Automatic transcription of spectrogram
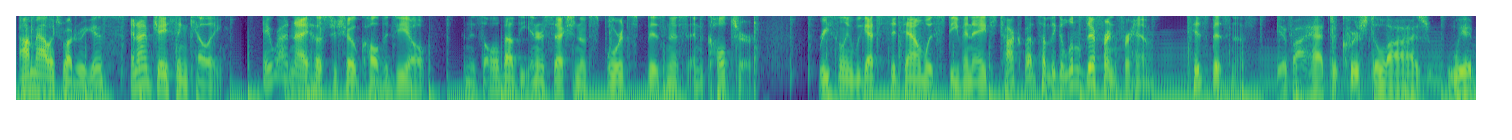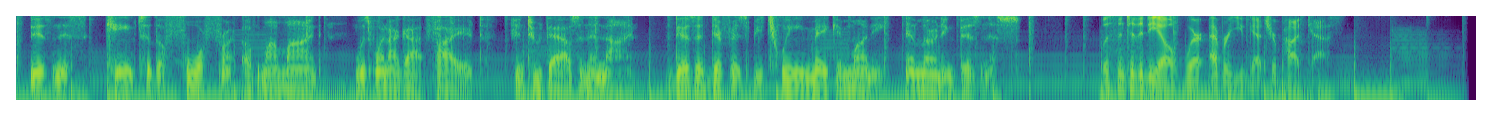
I'm Alex Rodriguez. And I'm Jason Kelly. A Rod and I host a show called The Deal, and it's all about the intersection of sports, business, and culture. Recently, we got to sit down with Stephen A to talk about something a little different for him his business. If I had to crystallize where business came to the forefront of my mind, was when I got fired in 2009. There's a difference between making money and learning business. Listen to the deal wherever you get your podcasts.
